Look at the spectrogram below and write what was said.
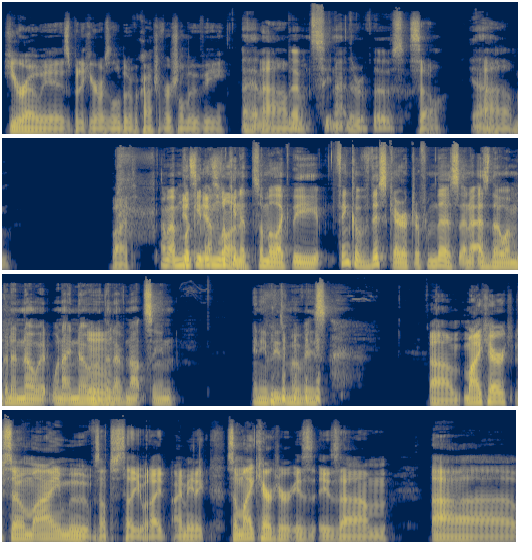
hero is but hero is a little bit of a controversial movie. I haven't um, i haven't seen either of those. so yeah. um but I'm, I'm It's- looking. it's I'm looking at some of like the think of this character from this, and as though I'm gonna know it when I know Mm. that I've not seen any of these movies. um my character so my moves i'll just tell you what i i made it so my character is is um uh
